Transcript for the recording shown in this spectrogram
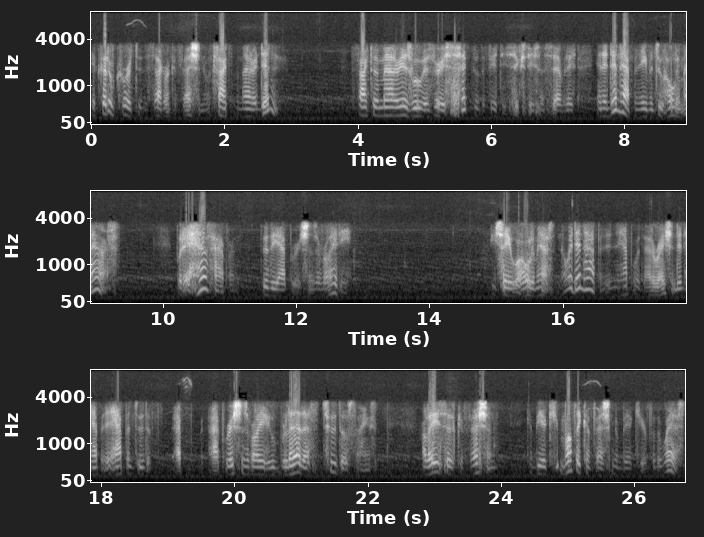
it could have occurred through the sacrament confession. The fact of the matter, it didn't. The fact of the matter is, we were very sick through the 50s, 60s, and 70s and it didn't happen even through Holy Mass. but it has happened through the apparitions of Our Lady. You say, well, Holy Mass. No, it didn't happen. It didn't happen with adoration. It didn't happen. It happened through the apparitions of Our Lady who led us to those things. Our Lady says confession can be a monthly confession can be a cure for the West.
